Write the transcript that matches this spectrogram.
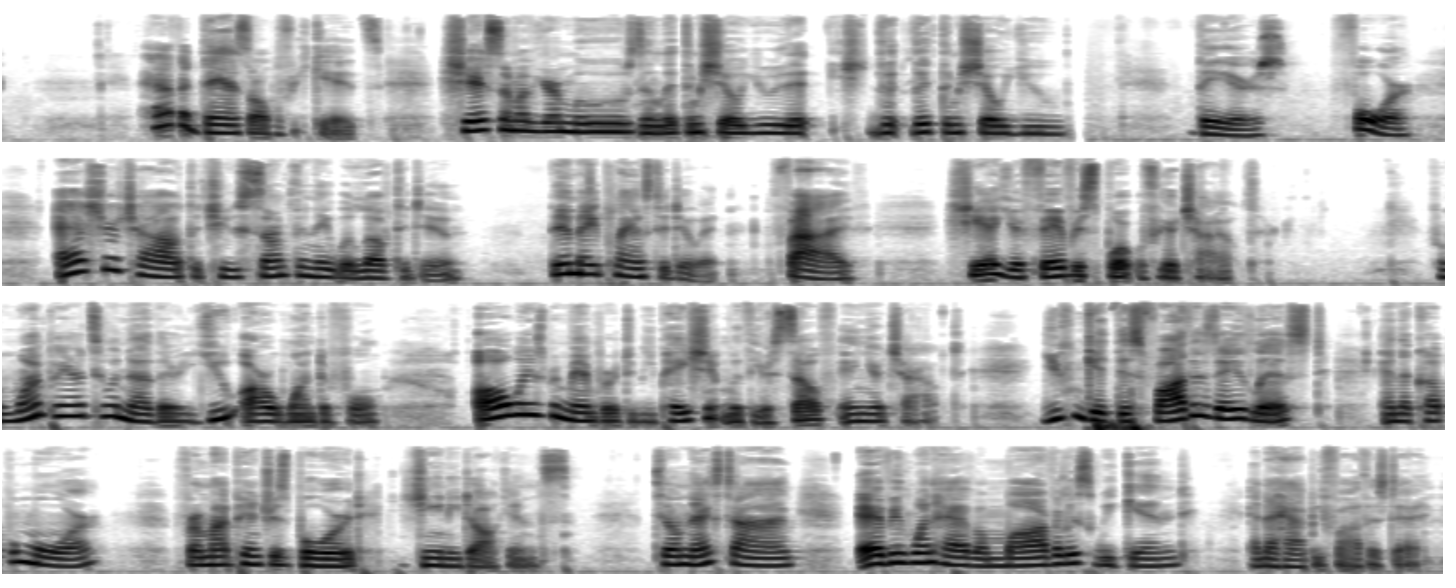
have a dance off with your kids. Share some of your moves and let them show you that let them show you theirs. 4. Ask your child to choose something they would love to do. Then make plans to do it. 5. Share your favorite sport with your child. From one parent to another, you are wonderful. Always remember to be patient with yourself and your child. You can get this Father's Day list and a couple more from my Pinterest board, Jeannie Dawkins. Till next time, everyone have a marvelous weekend and a happy Father's Day.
